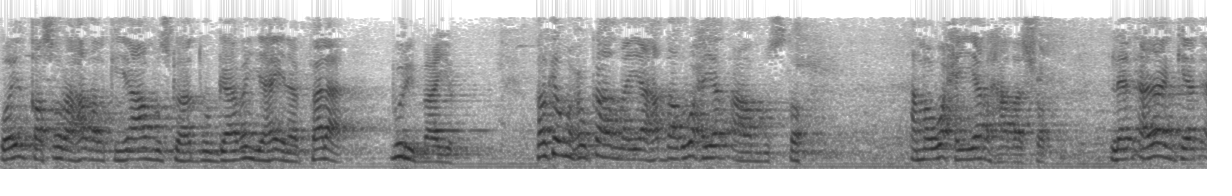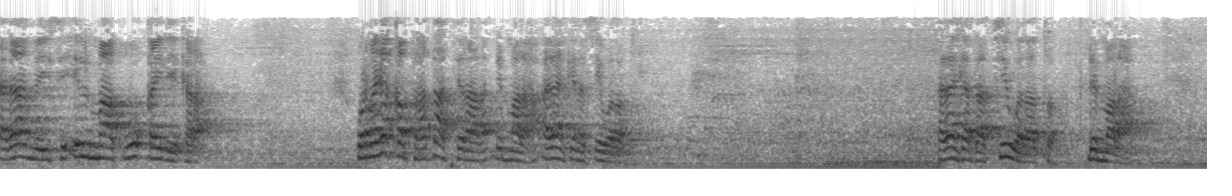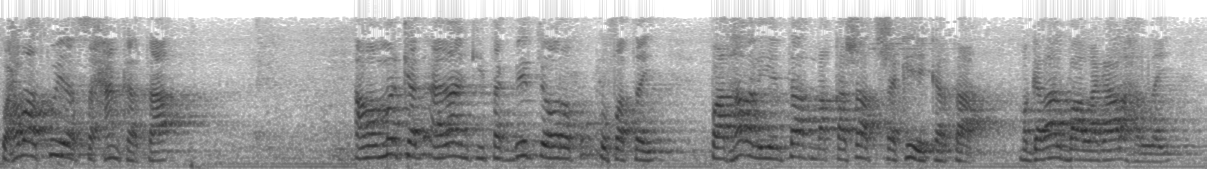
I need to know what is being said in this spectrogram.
Wain qasura hadalkiiyo aamusku hadduu gaaban yahayna falaa buri maayo. Halkan wuxuu ka hadlayaa haddaad wax yar aamusto ama wax yar hadasho len adaankeed adaamaysa ilmaa kuu qaydi kara war naga qabto haddaad tiraada dhib ma laha adaanka inaad sii wadato adaanka haddaad sii wadato dhib ma laha waxbaad ku yar saxan kartaa ama markaad adaankii takbiirtii hore ku dhufatay baad hadal iyo intaad maqashaad shakiyi kartaa ma gadaal baa lagaala hadlay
